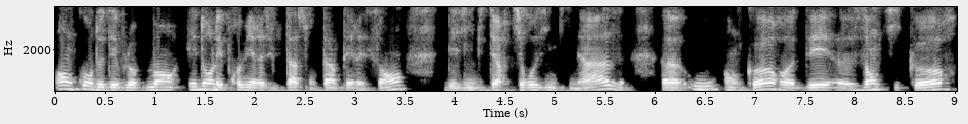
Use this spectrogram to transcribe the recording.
en cours de développement et dont les premiers résultats sont intéressants, des inhibiteurs tyrosine kinase euh, ou encore des euh, anticorps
